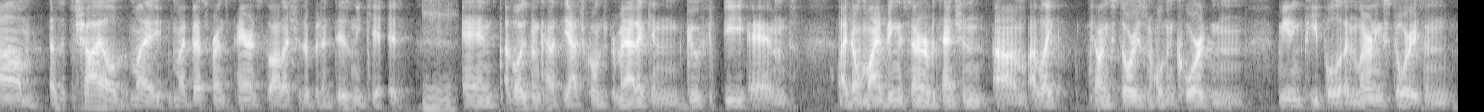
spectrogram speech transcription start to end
um, as a child, my my best friend's parents thought I should have been a Disney kid, mm-hmm. and I've always been kind of theatrical and dramatic and goofy, and I don't mind being the center of attention. Um, I like telling stories and holding court and meeting people and learning stories and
